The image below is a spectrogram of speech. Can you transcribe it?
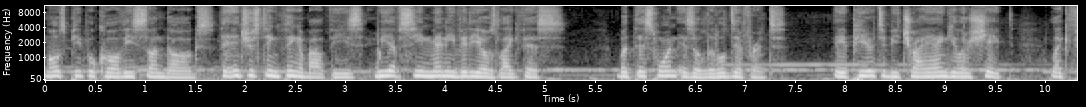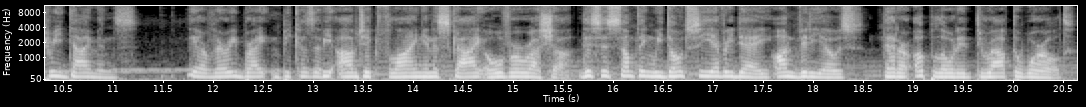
Most people call these sundogs. The interesting thing about these, we have seen many videos like this, but this one is a little different. They appear to be triangular shaped, like three diamonds. They are very bright and because of the object flying in the sky over Russia. This is something we don't see every day on videos that are uploaded throughout the world.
